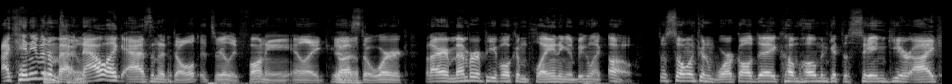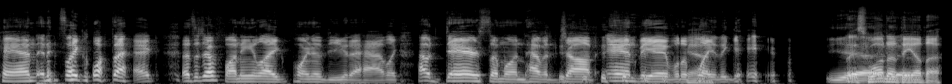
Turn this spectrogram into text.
I can't even imagine now. Like as an adult, it's really funny and like Yeah. to work. But I remember people complaining and being like, "Oh, so someone can work all day, come home and get the same gear I can," and it's like, what the heck? That's such a funny like point of view to have. Like, how dare someone have a job and be able to Yeah. play the game? yeah, it's one or the other.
